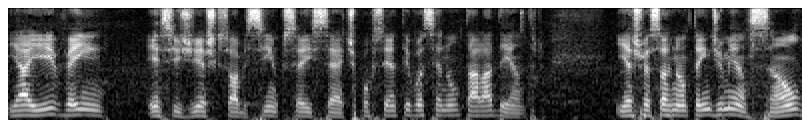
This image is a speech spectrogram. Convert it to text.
e aí vem esses dias que sobe 5, 6, 7% e você não está lá dentro. E as pessoas não têm dimensão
